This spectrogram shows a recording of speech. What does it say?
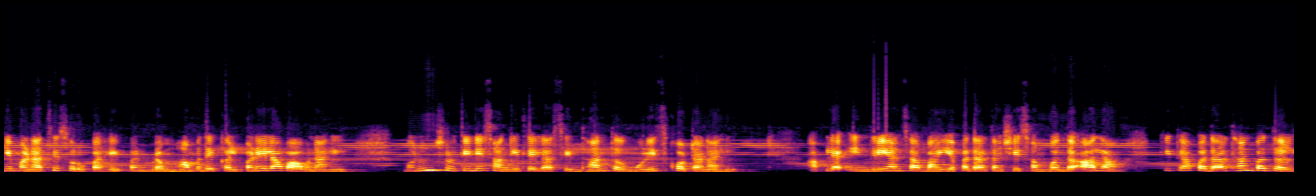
हे मनाचे स्वरूप आहे पण ब्रह्मामध्ये कल्पनेला वाव नाही. म्हणून श्रुतीने सांगितलेला सिद्धांत मुळीच खोटा नाही. आपल्या इंद्रियांचा बाह्य पदार्थांशी संबंध आला की त्या पदार्थांबद्दल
